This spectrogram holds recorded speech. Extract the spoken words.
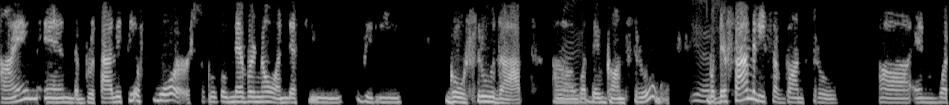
time and the brutality of war. So we will never know unless you really go through that, uh, Right. what they've gone through, Yes. what their families have gone through. Uh, and what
